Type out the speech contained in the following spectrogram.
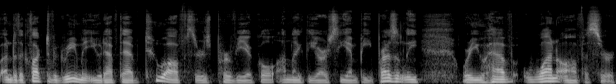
under the collective agreement, you'd have to have two officers per vehicle, unlike the RCMP presently, where you have one officer.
